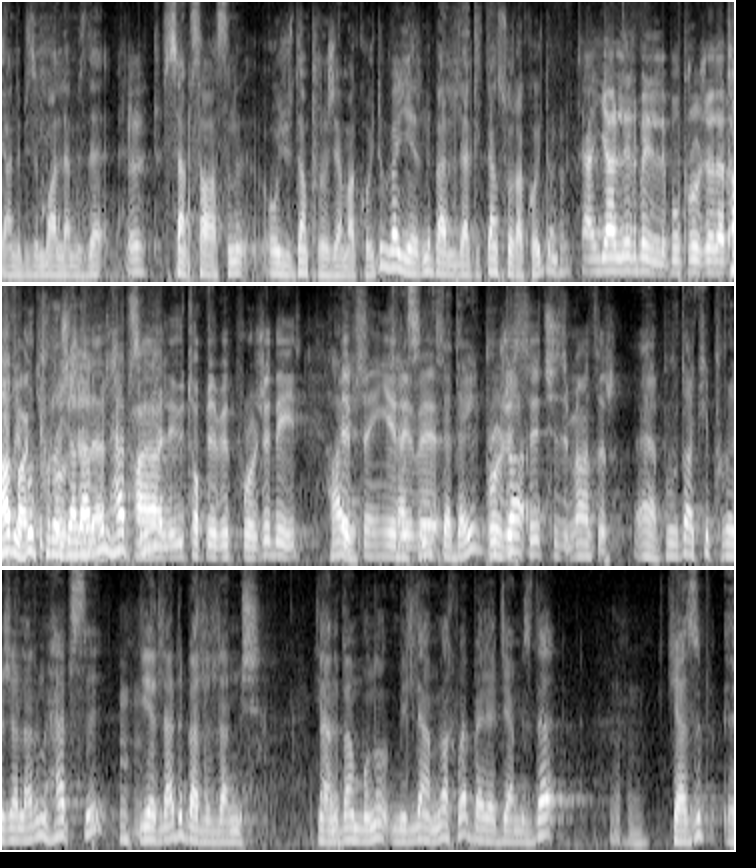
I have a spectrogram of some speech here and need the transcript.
yani bizim mahallemizde Evet. semt sahasını o yüzden projeme koydum ve yerini belirledikten sonra koydum. Yani yerleri belirli. Bu projeler Tabii bu projelerin projeler, hepsini- hayali, ütopya bir proje değil. Hayır, Hepsinin yeri ve değil. projesi, Burada- çizimi hazır. Evet, buradaki projelerin hepsi yerleri belirlenmiş. Yani ben bunu Milli Emlak ve belediyemizde gezip e,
